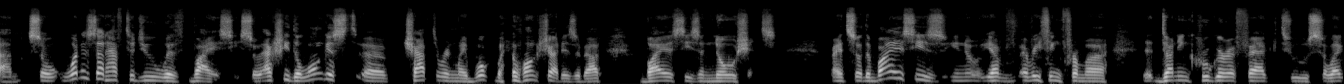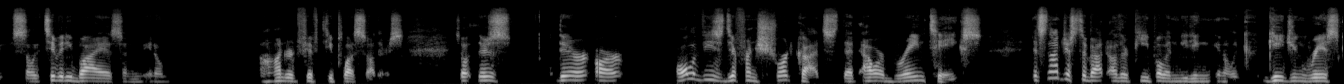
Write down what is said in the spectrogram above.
Um, so what does that have to do with biases? So actually, the longest uh, chapter in my book, by a long shot, is about biases and notions. Right. So the biases, you know, you have everything from a Dunning-Kruger effect to select selectivity bias, and you know, 150 plus others. So there's there are all of these different shortcuts that our brain takes. It's not just about other people and meeting, you know, like gauging risk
